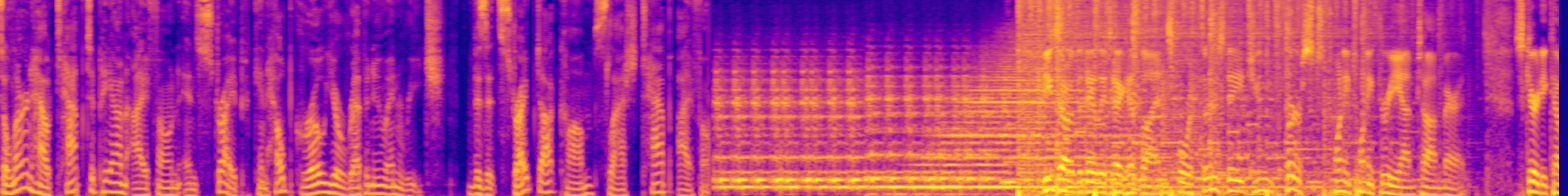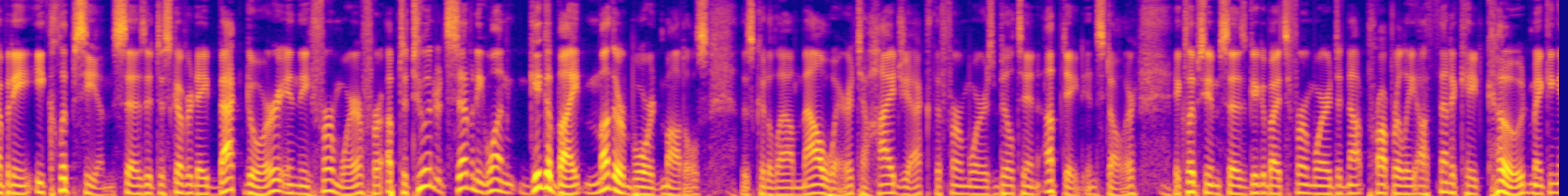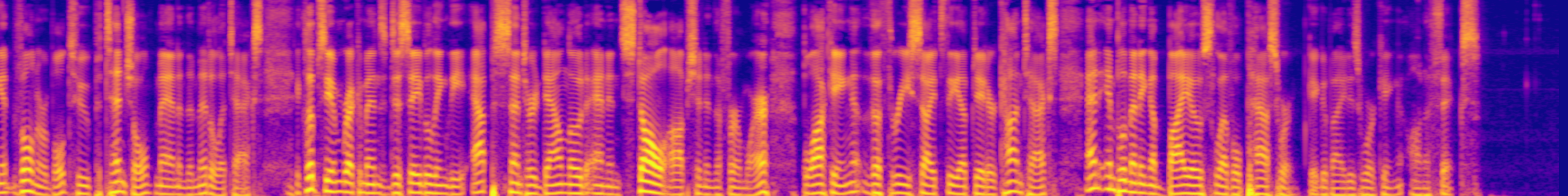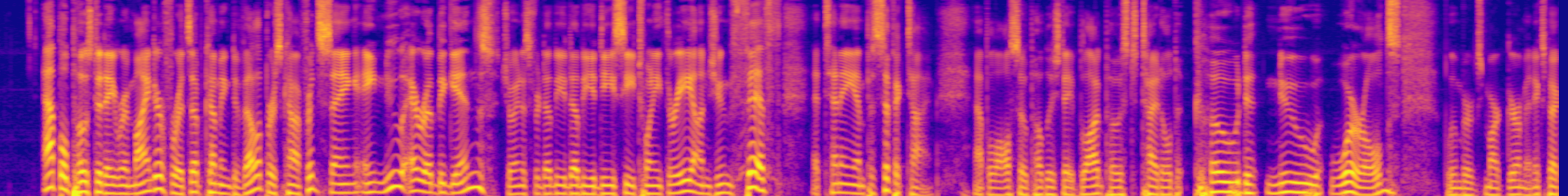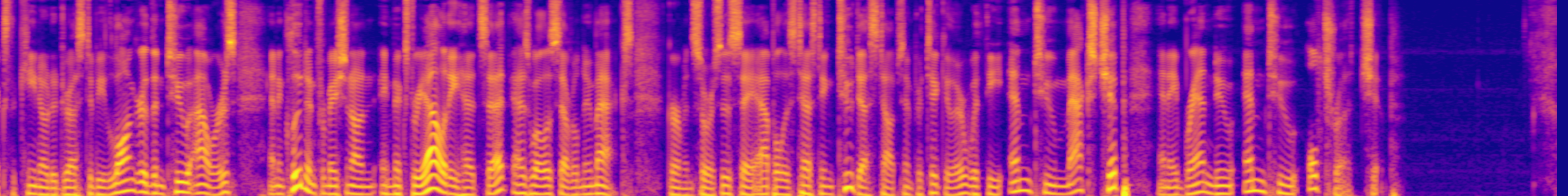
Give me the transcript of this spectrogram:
To learn how Tap to Pay on iPhone and Stripe can help grow your revenue and reach, visit stripe.com slash tap iPhone. These are the Daily Tech headlines for Thursday, June 1st, 2023. I'm Tom Merritt. Security company Eclypsium says it discovered a backdoor in the firmware for up to 271 Gigabyte motherboard models. This could allow malware to hijack the firmware's built in update installer. Eclypsium says Gigabyte's firmware did not properly authenticate code, making it vulnerable to potential man in the middle attacks. Eclypsium recommends disabling the App Center download and install option in the firmware, blocking the three sites the updater contacts, and implementing a BIOS level password. Gigabyte is working on a fix. Apple posted a reminder for its upcoming developers conference saying a new era begins. Join us for WWDC 23 on June 5th at 10 a.m. Pacific time. Apple also published a blog post titled Code New Worlds. Bloomberg's Mark Gurman expects the keynote address to be longer than two hours and include information on a mixed reality headset as well as several new Macs. Gurman sources say Apple is testing two desktops in particular with the M2 Max chip and a brand new M2 Ultra chip.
